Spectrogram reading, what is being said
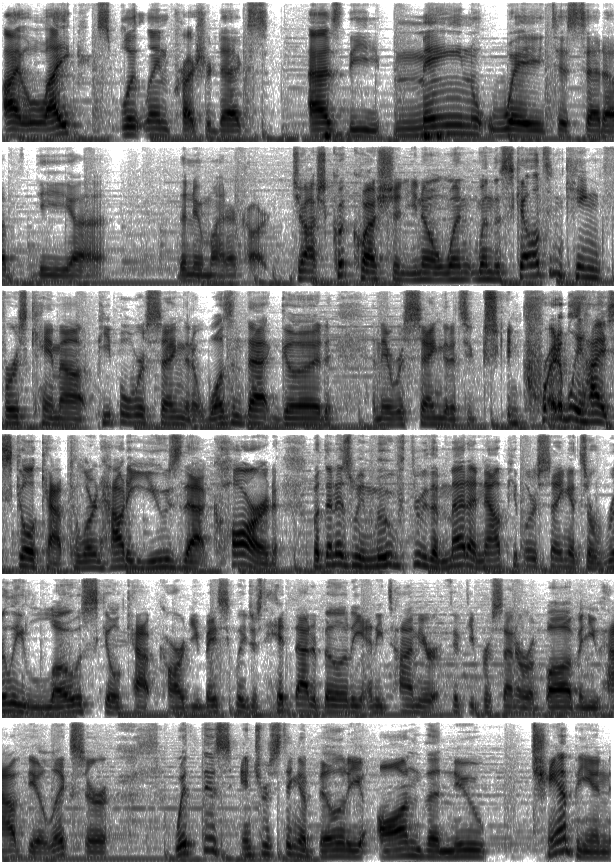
I like split lane pressure decks as the main way to set up the uh, the new miner card. Josh, quick question. You know, when, when the Skeleton King first came out, people were saying that it wasn't that good, and they were saying that it's incredibly high skill cap to learn how to use that card. But then as we move through the meta, now people are saying it's a really low skill cap card. You basically just hit that ability anytime you're at 50% or above and you have the elixir. With this interesting ability on the new champion,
